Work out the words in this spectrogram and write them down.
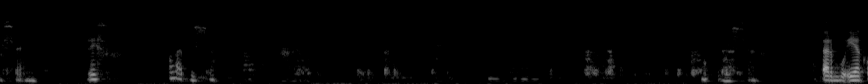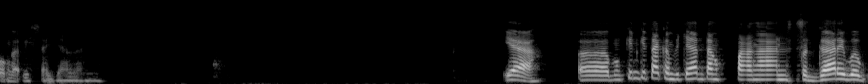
bisa nih. Riz, kok nggak bisa? Bisa. Ntar Bu ya kok nggak bisa jalan. Ya, uh, mungkin kita akan bicara tentang pangan segar Ibu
